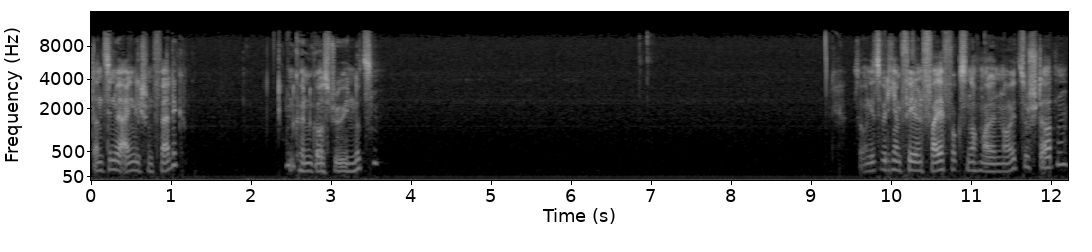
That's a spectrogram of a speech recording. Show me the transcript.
Dann sind wir eigentlich schon fertig und können Ghost Review nutzen. So, und jetzt würde ich empfehlen, Firefox nochmal neu zu starten,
